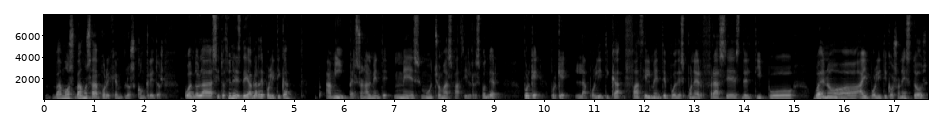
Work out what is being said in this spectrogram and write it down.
Vamos, vamos a por ejemplos concretos. Cuando la situación es de hablar de política, a mí personalmente me es mucho más fácil responder. ¿Por qué? Porque la política fácilmente puedes poner frases del tipo, bueno, hay políticos honestos,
